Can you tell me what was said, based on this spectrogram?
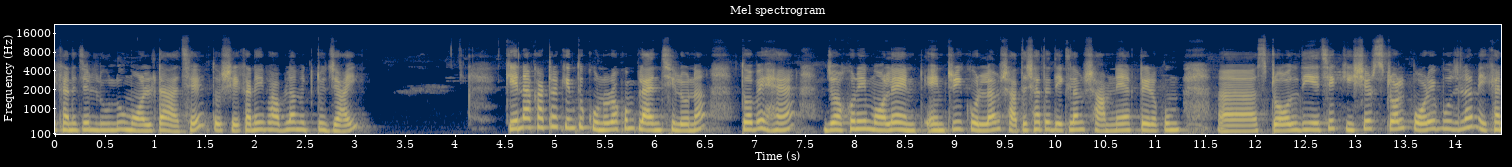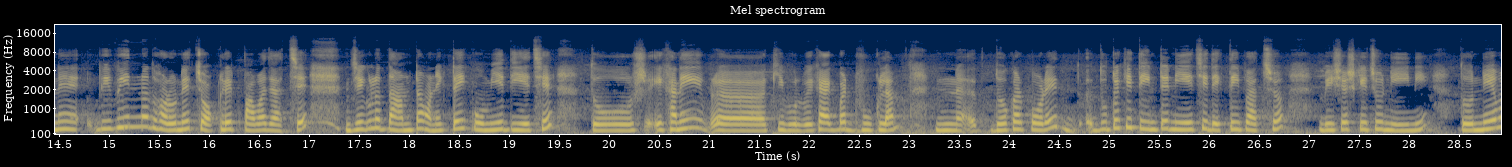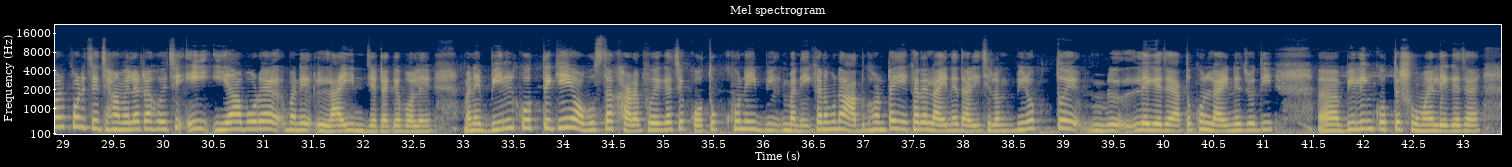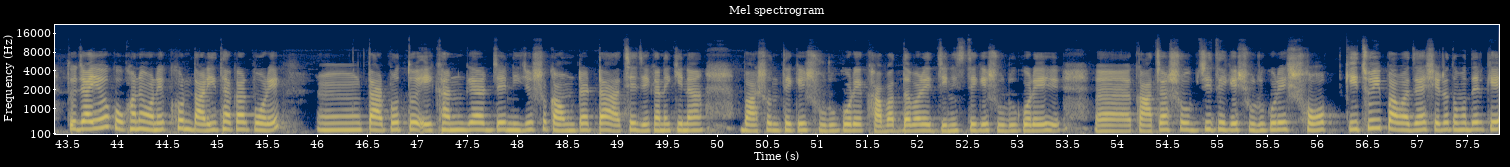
এখানে যে লুলু মলটা আছে, তো সেখানেই ভাবলাম একটু যাই। কেনাকাটার কিন্তু কোনো রকম প্ল্যান ছিল না। তবে হ্যাঁ যখন এই মলে এন্ট্রি করলাম, সাথে সাথে দেখলাম সামনে একটা এরকম স্টল দিয়েছে, কিসের স্টল পরে বুঝলাম এখানে বিভিন্ন ধরনের চকলেট পাওয়া যাচ্ছে, যেগুলোর দামটা অনেকটাই কমিয়ে দিয়েছে। তো এখানেই কি বলব এখানে একবার ঢুকলাম। ঢোকার পরে দুটো কি তিনটে নিয়েছি, দেখতেই পাচ্ছ। বিশেষ কিছু নিইনি। তো নেওয়ার পরে যে ঝামেলাটা হয়েছে, এই ইয়া বড় মানে লাইন যেটাকে বলে মানে বিল করতে গিয়ে অবস্থা খারাপ হয়ে গেছে, কতক্ষণ এই বিল মানে এখানে মনে আধ ঘন্টাই এখানে লাইনে দাঁড়িয়েছিলাম বিরক্ত লেগে যায়, এতক্ষণ লাইনে যদি বিলিং করতে সময় লেগে যায়। তো যাই হোক, ওখানে অনেকক্ষণ দাঁড়িয়ে থাকার পরে তারপর তো এখানকার যে নিজস্ব কাউন্টারটা আছে, যেখানে কিনা বাসন থেকে শুরু করে খাবার দাবারের জিনিস থেকে শুরু করে কাঁচা সবজি থেকে শুরু করে সব কিছুই পাওয়া যায়। সেটা তোমাদেরকে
